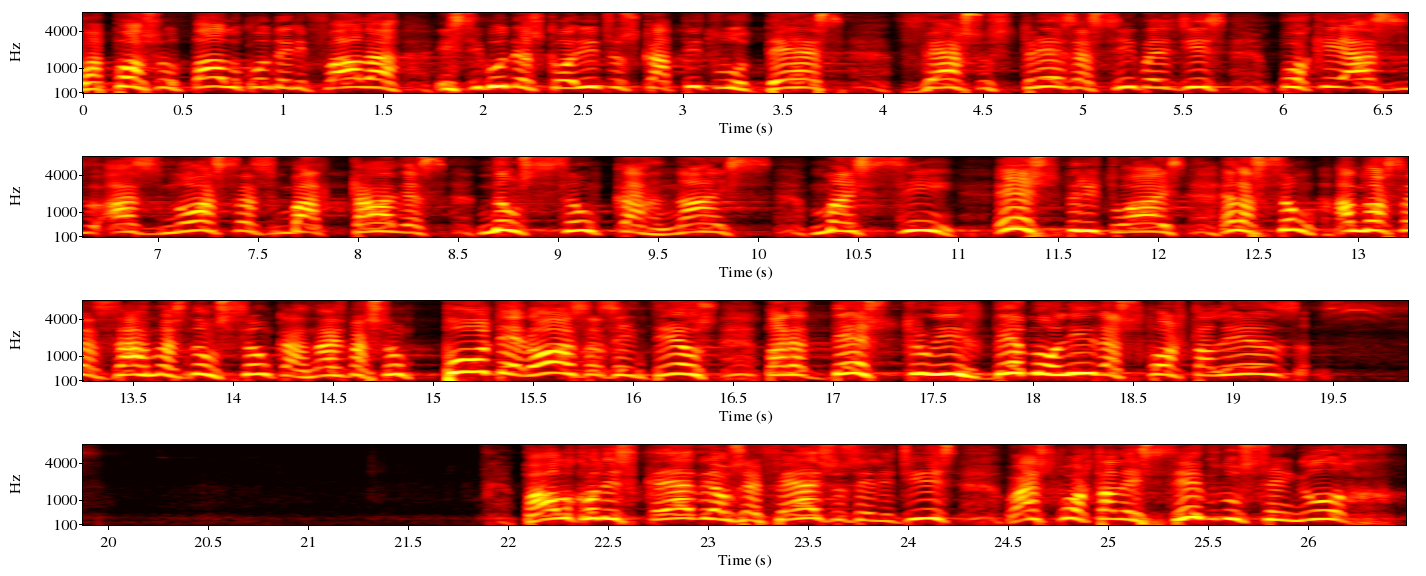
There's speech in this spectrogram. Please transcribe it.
o apóstolo Paulo, quando ele fala em 2 Coríntios capítulo 10, versos 3 a 5, ele diz: Porque as, as nossas batalhas não são carnais, mas sim espirituais. Elas são, as nossas armas não são carnais, mas são poderosas em Deus para destruir, demolir as fortalezas. Paulo, quando escreve aos Efésios, ele diz: Mas fortalecei-vos no Senhor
